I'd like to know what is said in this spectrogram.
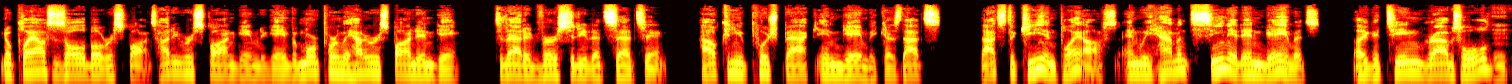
you know, playoffs is all about response. How do you respond game to game? But more importantly, how to respond in game to that adversity that sets in. How can you push back in game? Because that's, that's the key in playoffs. And we haven't seen it in game. It's like a team grabs hold, mm-hmm.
